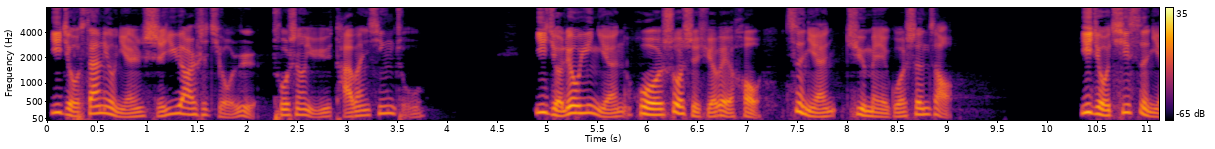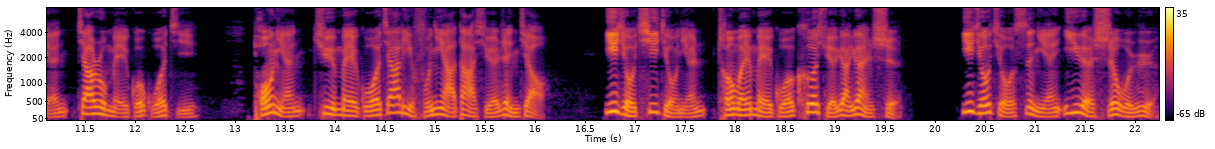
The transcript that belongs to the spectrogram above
一九三六年十一月二十九日出生于台湾新竹。一九六一年获硕士学位后，次年去美国深造。一九七四年加入美国国籍，同年去美国加利福尼亚大学任教。一九七九年成为美国科学院院士。一九九四年一月十五日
